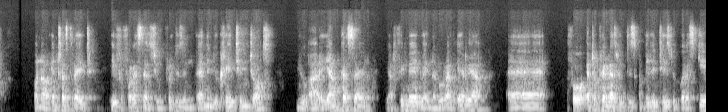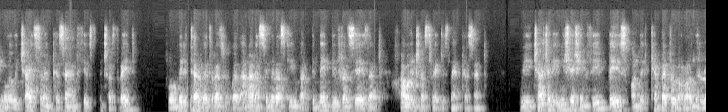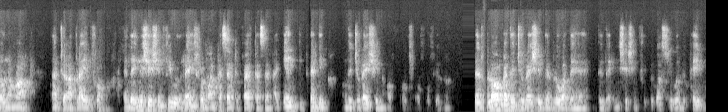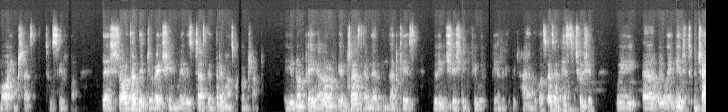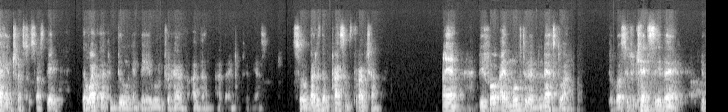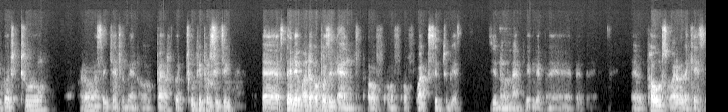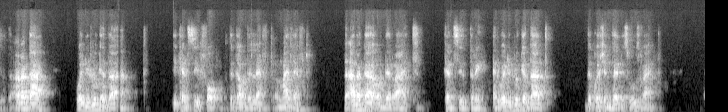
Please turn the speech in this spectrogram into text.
on our interest rate if, for instance, you're producing, I mean, you're creating jobs, you are a young person, you are female, you're in a rural area. Uh, for entrepreneurs with disabilities, we've got a scheme where we charge 7% fixed interest rate. For military veterans, we've got another similar scheme, but the main difference here is that our interest rate is 9%. We charge an initiation fee based on the capital or on the loan amount that you're applying for and the initiation fee will range from 1% to 5%, again, depending on the duration of, of, of, your loan. The longer the duration, the lower the, the, the, initiation fee because you will be paying more interest to SEFA. The shorter the duration, maybe it's just a three month contract, you're not paying a lot of interest, and then in that case, your initiation fee will be a little bit higher because as an institution, we, uh, we will need to charge interest to sustain the work that we do and be able to help other, other entrepreneurs. So that is the pricing structure. And before I move to the next one, because if you can see there, you've got two, I don't want to say gentlemen, or, but you've got two people sitting, uh, standing on the opposite end of, of, of what seemed to be, you know, like uh, uh, poles, whatever the case is. The other guy, when you look at that, you can see four. The guy on the left, on my left, the other guy on the right can see three. And when you look at that, the question then is who's right?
